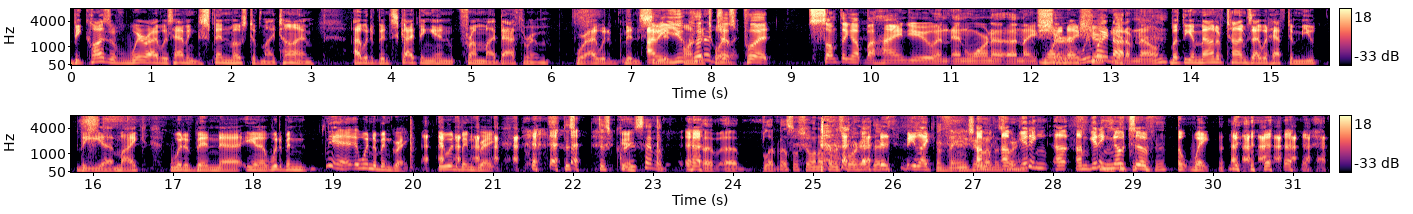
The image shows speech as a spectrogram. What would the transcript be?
because of where I was having to spend most of my time, I would have been skyping in from my bathroom, where I would have been seated I mean, you on could have toilet. just put something up behind you and, and worn a, a nice Worn a shirt. nice we shirt, might not yeah. have known. But the amount of times I would have to mute the uh, mic would have been, uh, you know, would have been, yeah, it wouldn't have been great. It wouldn't have been great. Does does Chris have a, a, a blood vessel showing up in his forehead there? Be like, A vein showing up I'm, his I'm forehead? getting, uh, I'm getting notes of. Oh wait,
